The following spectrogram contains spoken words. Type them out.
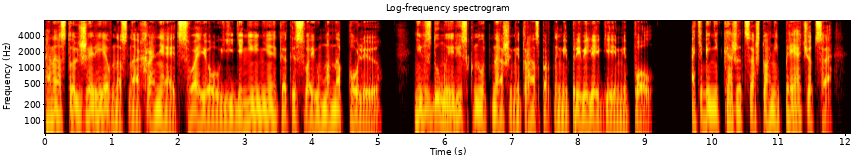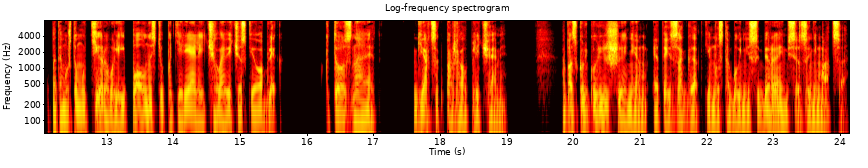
Она столь же ревностно охраняет свое уединение, как и свою монополию. Не вздумай рискнуть нашими транспортными привилегиями, Пол. А тебе не кажется, что они прячутся, потому что мутировали и полностью потеряли человеческий облик? Кто знает? Герцог пожал плечами. А поскольку решением этой загадки мы с тобой не собираемся заниматься,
